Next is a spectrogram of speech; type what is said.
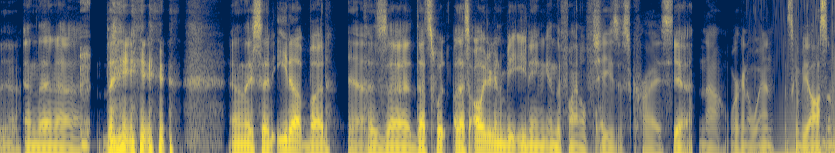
Yeah. And then uh they and they said, "Eat up, bud," Yeah. because uh, that's what that's all you're gonna be eating in the final four. Jesus Christ. Yeah. No, we're gonna win. It's gonna be awesome,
